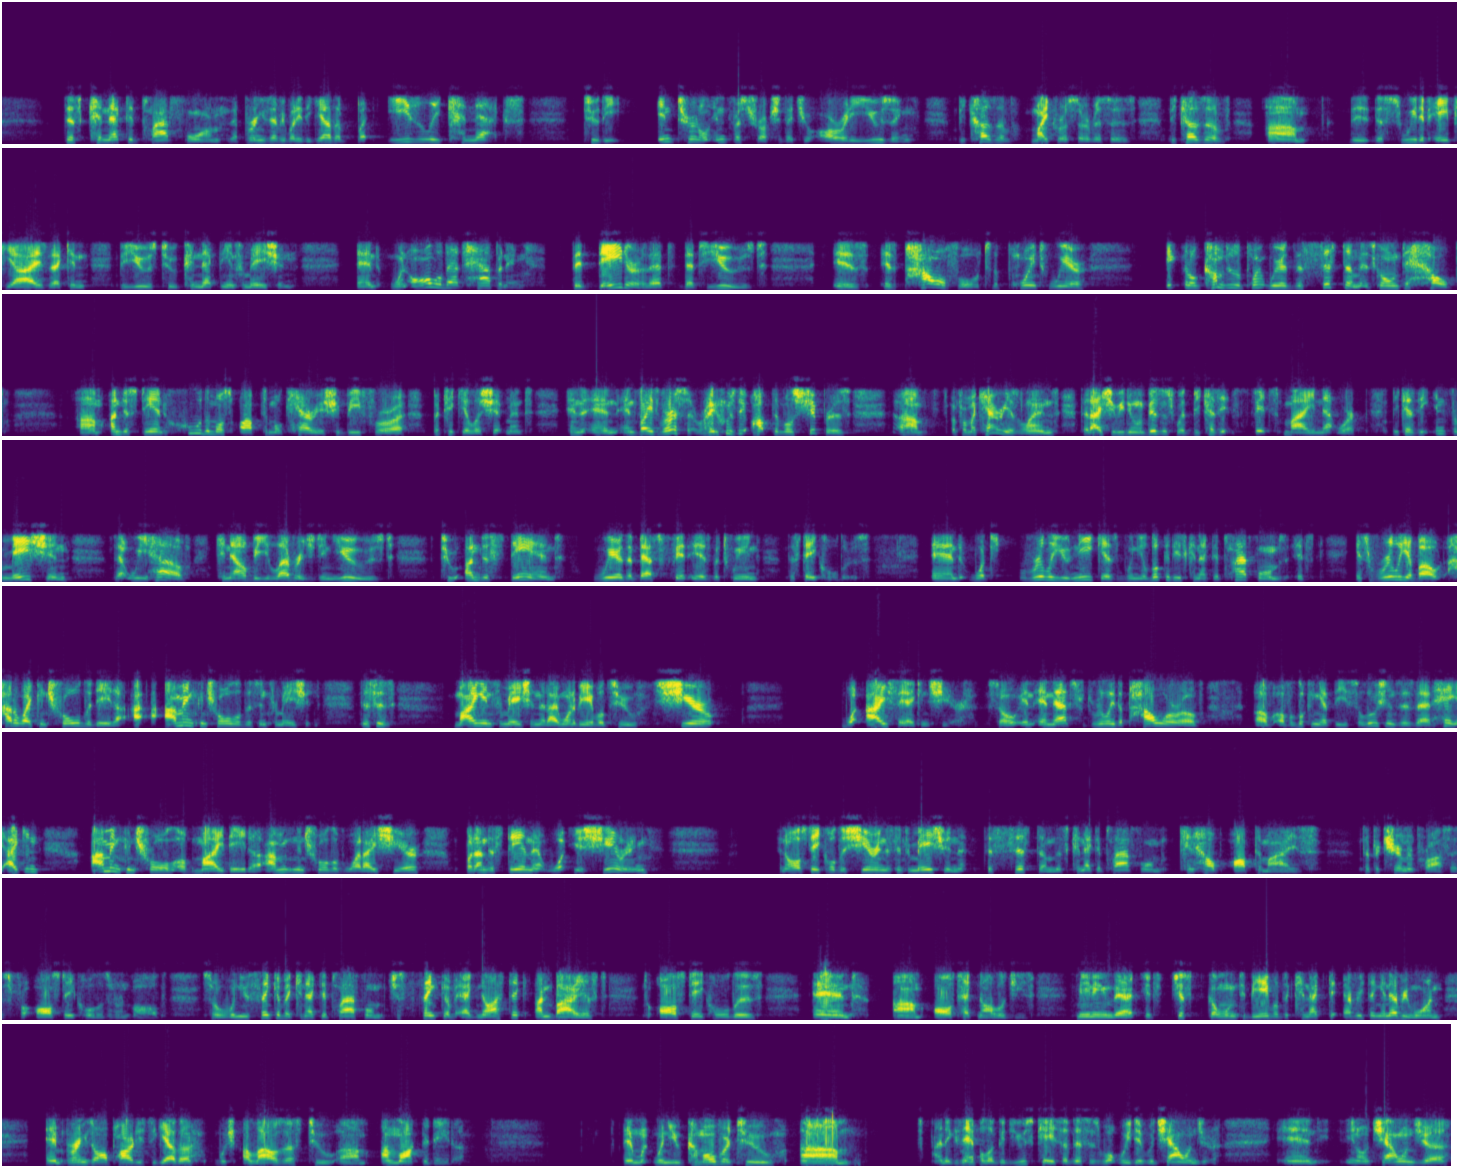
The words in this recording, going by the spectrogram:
this connected platform that brings everybody together, but easily connects to the internal infrastructure that you're already using because of microservices, because of um, the, the suite of APIs that can be used to connect the information. And when all of that's happening, the data that that's used is is powerful to the point where it, it'll come to the point where the system is going to help um, understand who the most optimal carrier should be for a particular shipment, and, and, and vice versa, right? Who's the optimal shippers um, from a carrier's lens that I should be doing business with because it fits my network, because the information that we have can now be leveraged and used to understand where the best fit is between the stakeholders. And what's really unique is when you look at these connected platforms, it's it's really about how do I control the data. I, I'm in control of this information. This is my information that I want to be able to share what I say I can share. So, and, and that's really the power of, of, of looking at these solutions is that, hey, I can, I'm in control of my data. I'm in control of what I share, but understand that what you're sharing and all stakeholders sharing this information, this system, this connected platform can help optimize – the procurement process for all stakeholders that are involved. So when you think of a connected platform, just think of agnostic, unbiased to all stakeholders and um, all technologies, meaning that it's just going to be able to connect to everything and everyone and brings all parties together, which allows us to um, unlock the data. And w- when you come over to um, an example, a good use case of this is what we did with Challenger and you know Challenger,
